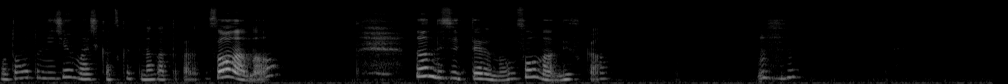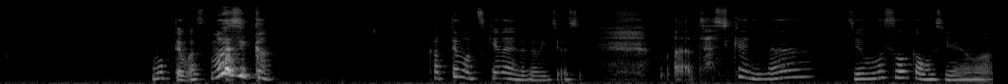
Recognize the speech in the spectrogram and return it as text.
もともと20枚しか作ってなかったから。そうなの？なんで知ってるの？そうなんですか？持ってます。マジか。買ってもつけないのが道押しまあ確かにな。自分もそうかもしれんわ。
